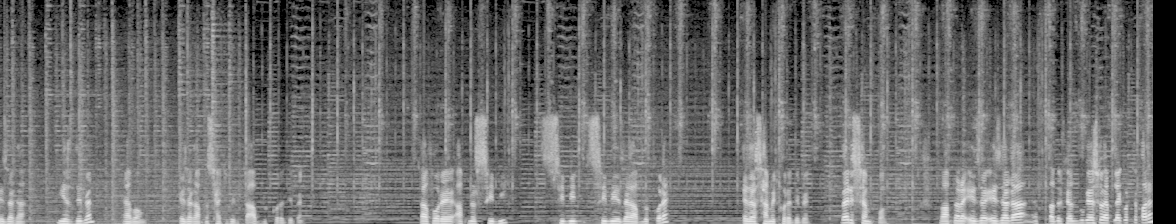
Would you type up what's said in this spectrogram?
এই জায়গা ইয়েস দিবেন এবং এই জায়গা আপনার সার্টিফিকেটটা আপলোড করে দিবেন। তারপরে আপনার সিবি সিবি সিবি এ জায়গা আপলোড করে জায়গা সাবমিট করে দেবেন ভেরি সিম্পল তো আপনারা এই জায়গা, তাদের ফেসবুকে এসেও অ্যাপ্লাই করতে পারেন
